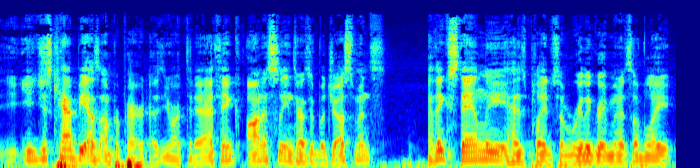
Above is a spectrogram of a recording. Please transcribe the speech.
you just can't be as unprepared as you are today. I think honestly, in terms of adjustments, I think Stanley has played some really great minutes of late,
